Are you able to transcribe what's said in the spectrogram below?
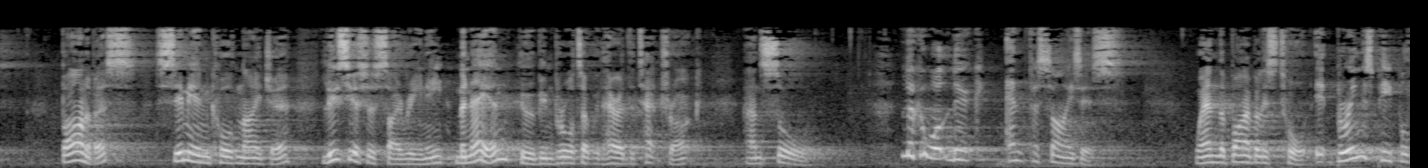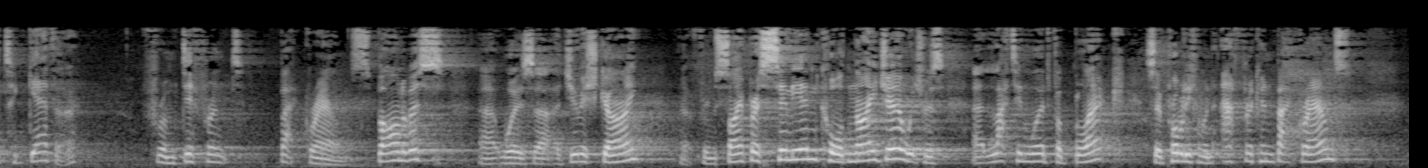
Barnabas, Simeon called Niger, Lucius of Cyrene, Manaen, who had been brought up with Herod the Tetrarch, and Saul. Look at what Luke emphasizes when the Bible is taught. It brings people together from different backgrounds. Barnabas uh, was uh, a Jewish guy from Cyprus. Simeon, called Niger, which was a Latin word for black, so probably from an African background.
